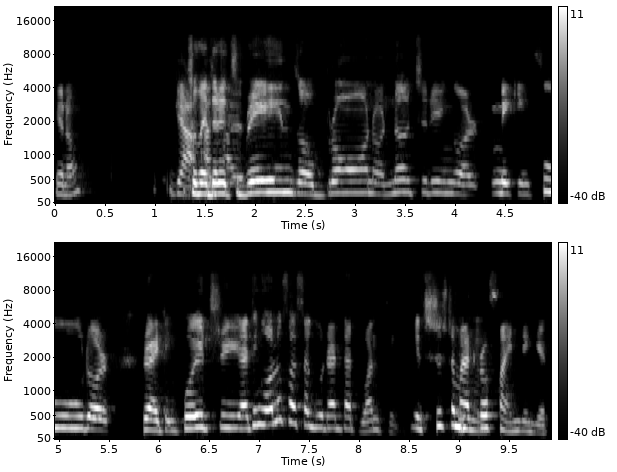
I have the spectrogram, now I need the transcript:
you know yeah so whether it's I, brains or brawn or nurturing or making food or writing poetry i think all of us are good at that one thing it's just a matter mm-hmm. of finding it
